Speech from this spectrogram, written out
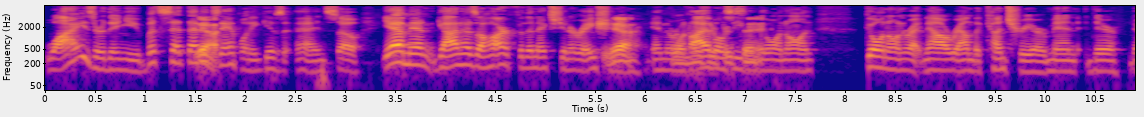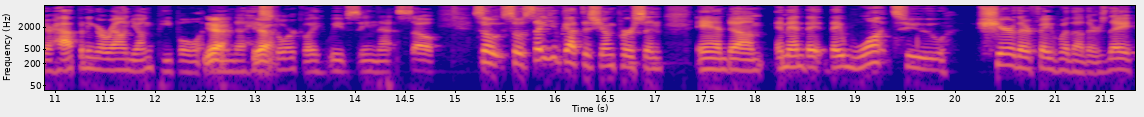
wiser than you but set that yeah. example and he gives it and so yeah man god has a heart for the next generation yeah, and the 100%. revivals even going on going on right now around the country or man they're they're happening around young people yeah, and uh, historically yeah. we've seen that so so so say you've got this young person and um and man they they want to share their faith with others. They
